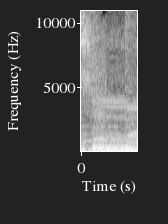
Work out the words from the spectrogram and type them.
see my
